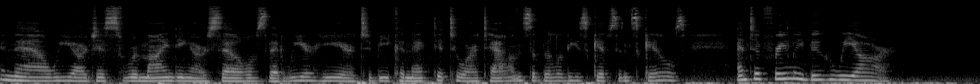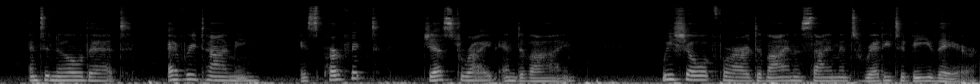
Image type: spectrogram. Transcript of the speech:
And now we are just reminding ourselves that we are here to be connected to our talents, abilities, gifts, and skills, and to freely be who we are. And to know that every timing is perfect, just right, and divine. We show up for our divine assignments ready to be there,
